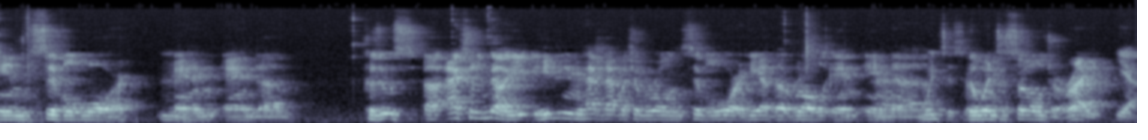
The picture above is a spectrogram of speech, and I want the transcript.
in Civil War Mm. and and because it was uh, actually no, he, he didn't even have that much of a role in Civil War. He had the role in in Uh, uh, Winter the Winter Soldier, right? Yeah.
